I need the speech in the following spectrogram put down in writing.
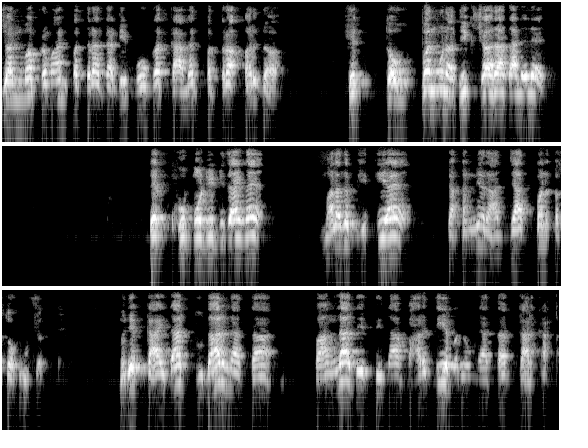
जन्म प्रमाणपत्रासाठी बोगस कागदपत्र अर्ज हे चौपन्नहून अधिक शहरात आलेले आहेत. ते खूप मोठी डिझाईन आहे. मला तर भीती आहे त्या अन्य राज्यात पण असं होऊ शकत. म्हणजे कायदा सुधारण्याचा बांगलादेशींना भारतीय बनवण्याचा कारखाना.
